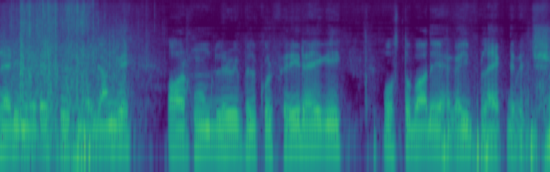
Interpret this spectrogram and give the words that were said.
ਰੈਡੀਮੇਡ ਇਹ ਸੂਟ ਮਿਲ ਜਾਣਗੇ ਔਰ ਹੋਮ ਡਿਲੀਵਰੀ ਬਿਲਕੁਲ ਫ੍ਰੀ ਰਹੇਗੀ। ਉਸ ਤੋਂ ਬਾਅਦ ਇਹ ਹੈਗਾ ਜੀ ਬਲੈਕ ਦੇ ਵਿੱਚ।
